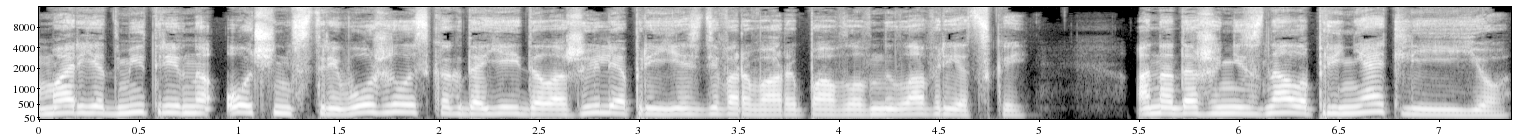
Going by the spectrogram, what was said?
Марья Дмитриевна очень встревожилась, когда ей доложили о приезде Варвары Павловны Лаврецкой. Она даже не знала, принять ли ее.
